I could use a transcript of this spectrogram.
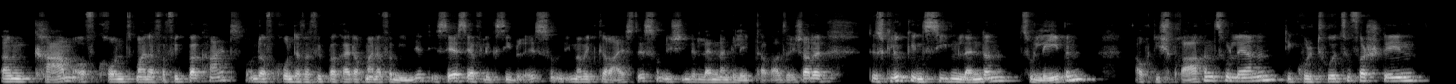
ähm, kam aufgrund meiner Verfügbarkeit und aufgrund der Verfügbarkeit auch meiner Familie, die sehr, sehr flexibel ist und immer mitgereist ist und ich in den Ländern gelebt habe. Also ich hatte das Glück, in sieben Ländern zu leben, auch die Sprachen zu lernen, die Kultur zu verstehen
